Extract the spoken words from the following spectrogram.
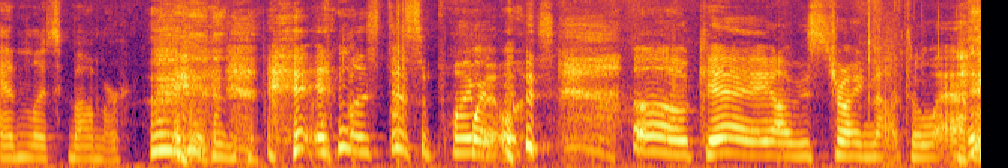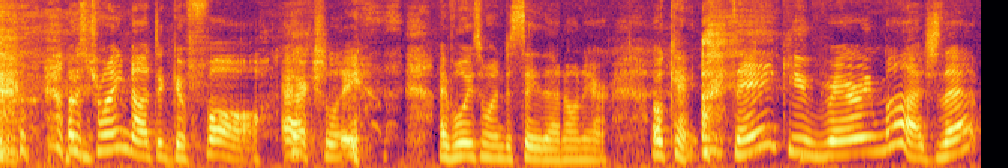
endless bummer. Endless disappointment was okay. I was trying not to laugh. I was trying not to guffaw. Actually, I've always wanted to say that on air. Okay, thank you very much. That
